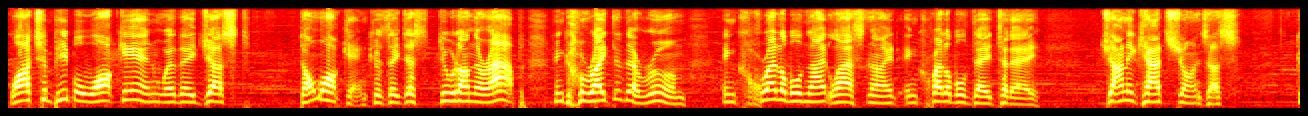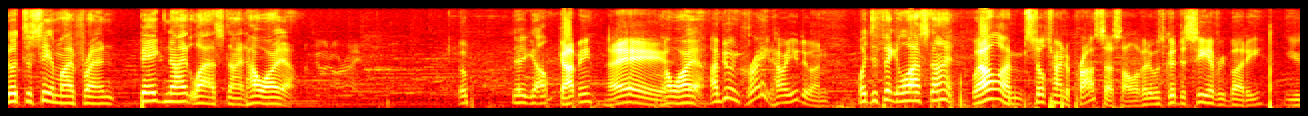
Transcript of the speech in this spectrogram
watching people walk in where they just don't walk in because they just do it on their app and go right to their room. Incredible night last night, incredible day today. Johnny Katz joins us. Good to see you, my friend. Big night last night. How are you? Oop. There you go. Got me? Hey. How are you? I'm doing great. How are you doing? What'd you think of last night? Well, I'm still trying to process all of it. It was good to see everybody, you,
